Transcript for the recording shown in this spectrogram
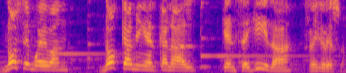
No se muevan, no cambien el canal, que enseguida regreso.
